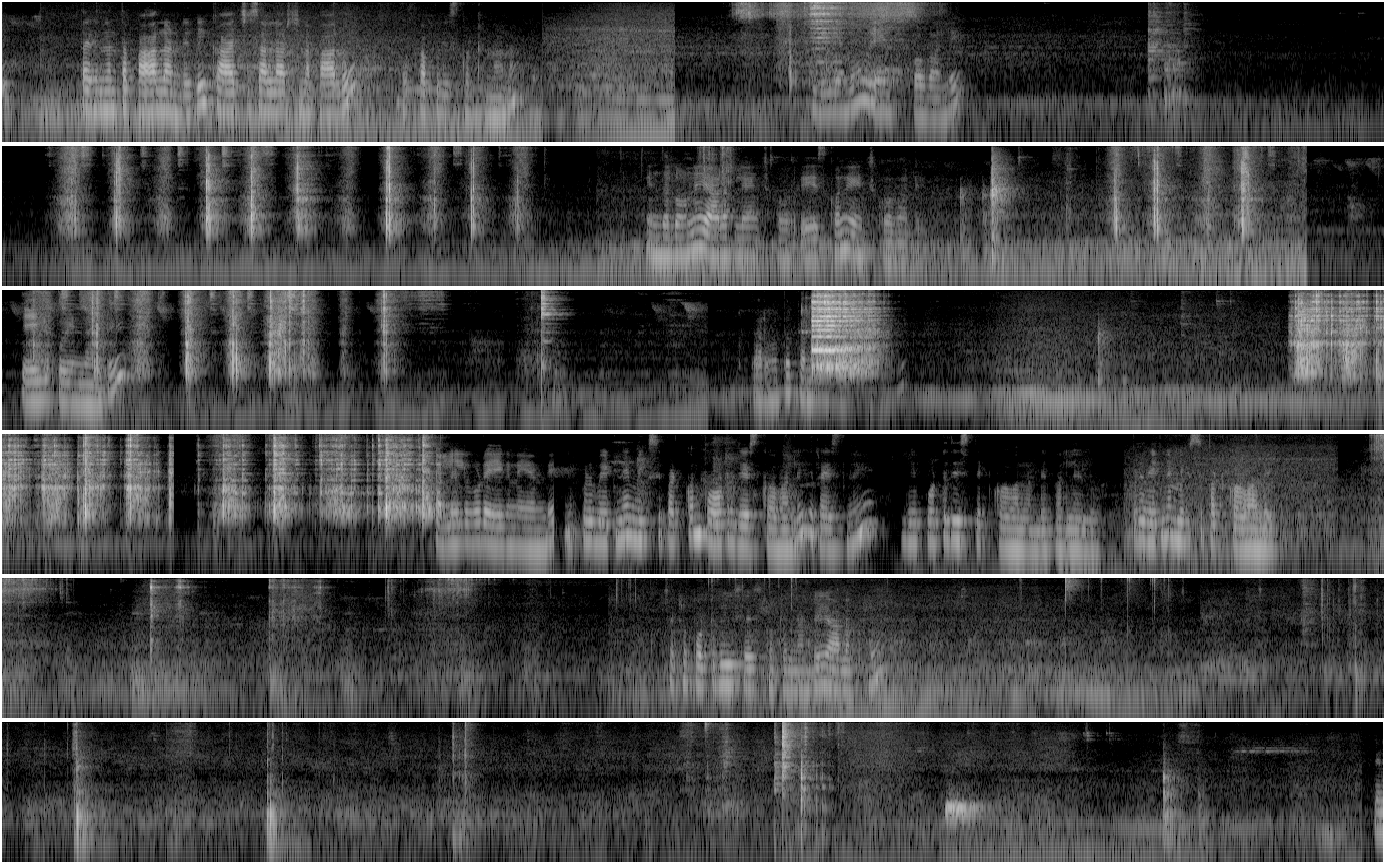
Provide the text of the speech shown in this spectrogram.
తగినంత పాలు అండి ఇవి. కాచి చల్లార్చిన పాలు ఒక కప్పు తీసుకుంటున్నాను. బియ్యము వేయించుకోవాలి. ఇందులోనే యాలకులు వేయించుకో వేసుకొని వేయించుకోవాలి వేగిపోయిందండి తర్వాత పన్నీర్ పల్లీలు కూడా వేగినాయండి ఇప్పుడు వీటిని మిక్సీ పట్టుకొని పౌడర్ చేసుకోవాలి రైస్ని. ఇవి పొట్టు తీసి పెట్టుకోవాలండి పల్లీలు. ఇప్పుడు వీటిని మిక్సీ పట్టుకోవాలి. చెట్లు పొట్టు తీసి యాలకు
